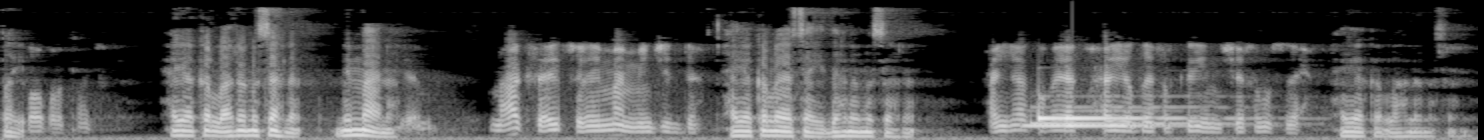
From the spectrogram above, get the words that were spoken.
طيب. حياك الله. أهلا وسهلا. من معنا؟ معك سعيد سليمان من جدة. حياك الله يا سعيد. أهلا وسهلا. حياك وبياك وحيا الضيف الكريم الشيخ المصلح. حياك الله. أهلا وسهلا.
